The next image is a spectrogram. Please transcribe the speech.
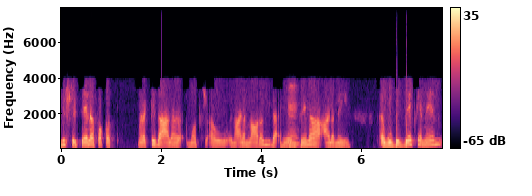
مش رسالة فقط مركزة على مصر أو العالم العربي لا هي مم. رسالة عالمية وبالذات كمان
